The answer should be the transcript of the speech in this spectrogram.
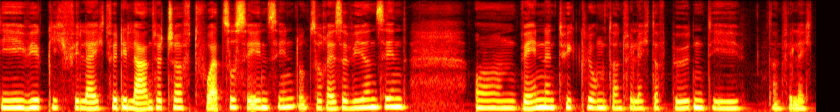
die wirklich vielleicht für die Landwirtschaft vorzusehen sind und zu reservieren sind. Und wenn Entwicklung, dann vielleicht auf Böden, die dann vielleicht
